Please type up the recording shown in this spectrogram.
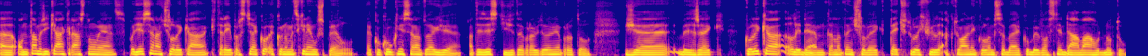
Uh, on tam říká krásnou věc. Podívej se na člověka, který prostě jako ekonomicky neuspěl. Jako koukni se na to, jak žije. A ty zjistíš, že to je pravděpodobně proto, že bys řekl, kolika lidem tenhle ten člověk teď v tuhle chvíli aktuálně kolem sebe jakoby vlastně dává hodnotu.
